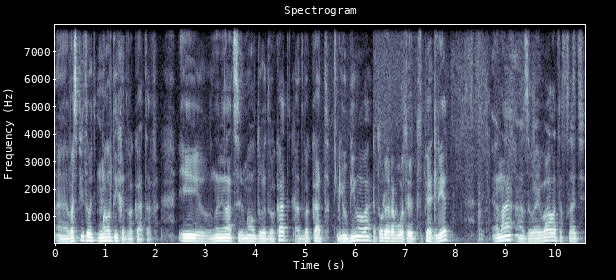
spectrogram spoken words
воспитывать молодых адвокатов. И в номинации «Молодой адвокат» адвокат любимого, которая работает 5 лет, она э, завоевала, так сказать,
